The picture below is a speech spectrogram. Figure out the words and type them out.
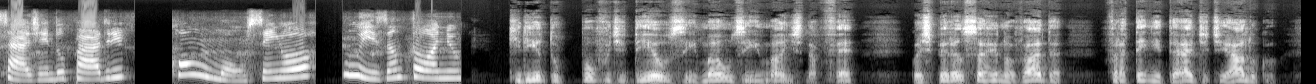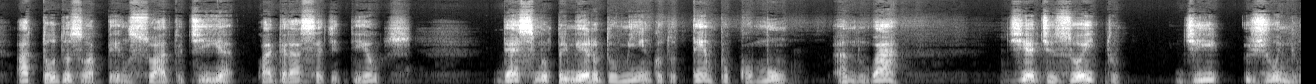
Mensagem do Padre com o Monsenhor Luiz Antônio. Querido povo de Deus, irmãos e irmãs na fé, com esperança renovada, fraternidade e diálogo, a todos um abençoado dia com a graça de Deus. Décimo primeiro domingo do tempo comum, ano A, dia 18 de junho.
